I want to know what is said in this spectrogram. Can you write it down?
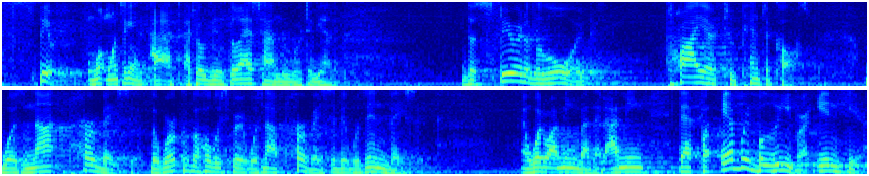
Spirit. Once again, I, I told you this the last time we were together. The Spirit of the Lord prior to Pentecost was not pervasive. The work of the Holy Spirit was not pervasive, it was invasive. And what do I mean by that? I mean that for every believer in here,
